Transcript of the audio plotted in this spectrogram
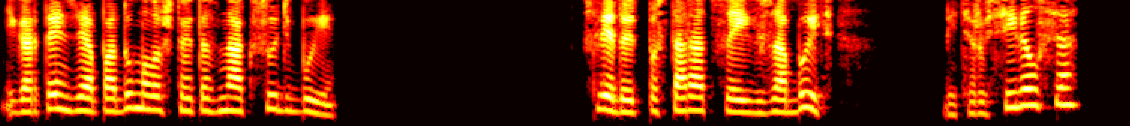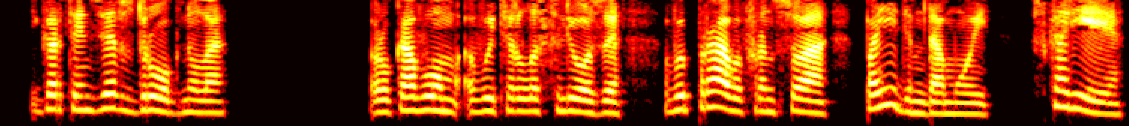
и Гортензия подумала, что это знак судьбы. Следует постараться их забыть. Ветер усилился, и Гортензия вздрогнула. Рукавом вытерла слезы. «Вы правы, Франсуа, поедем домой. Скорее.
